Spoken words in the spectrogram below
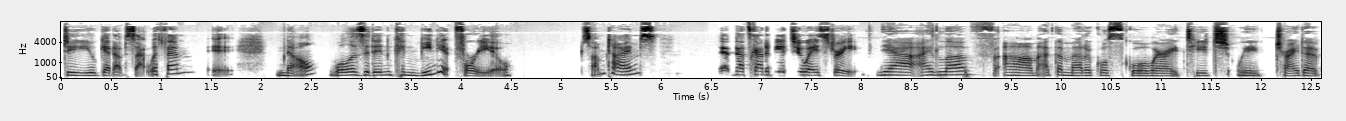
Do you get upset with him? It, eh, no. Well, is it inconvenient for you? Sometimes that's got to be a two way street. Yeah, I love um, at the medical school where I teach, we try to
